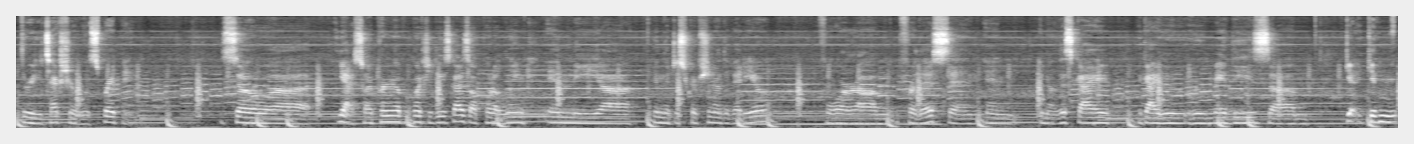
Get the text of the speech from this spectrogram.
3D texture with spray paint. So uh, yeah, so I printed up a bunch of these guys. I'll put a link in the uh, in the description of the video for um, for this, and and you know this guy, the guy who, who made these, um, get, give him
